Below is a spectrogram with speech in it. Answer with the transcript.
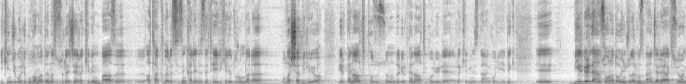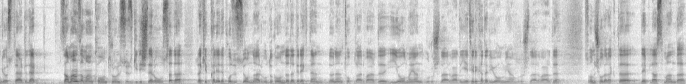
İkinci golü bulamadığınız sürece rakibin bazı e, atakları sizin kalenizde tehlikeli durumlara ulaşabiliyor. Bir penaltı pozisyonunda bir penaltı golüyle rakibimizden golü yedik. E, bir sonra da oyuncularımız bence reaksiyon gösterdiler. Zaman zaman kontrolsüz gidişler olsa da rakip kalede pozisyonlar bulduk. Onda da direkten dönen toplar vardı. İyi olmayan vuruşlar vardı. Yeteri kadar iyi olmayan vuruşlar vardı. Sonuç olarak da deplasmanda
